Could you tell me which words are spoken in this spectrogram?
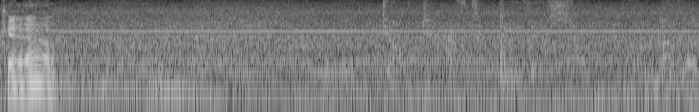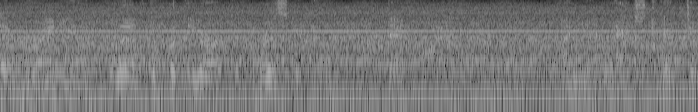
Okay now. You don't have to the Earth at risk again. Then what? I'm your next victim.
